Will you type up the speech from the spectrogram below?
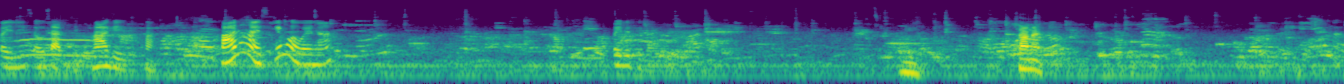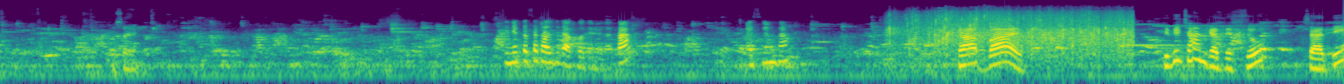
पहिली चव सारखी. हा घे. खा खा ना आईस्क्रीम हवंय ना. पहिले तुला हम्म. छान आहे. कसं आहे? तिने कसं खालती दाखवते मला. का आईस्क्रीम का का बाय किती छान खातेस तू स्वाती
